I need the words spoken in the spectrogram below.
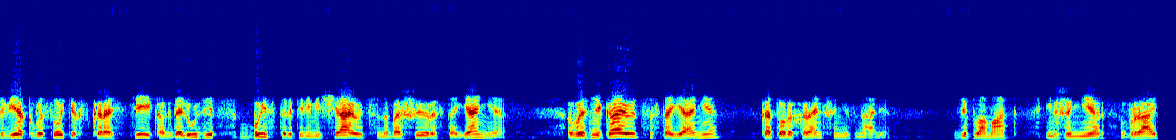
век высоких скоростей, когда люди быстро перемещаются на большие расстояния, возникают состояния, которых раньше не знали. Дипломат, инженер, врач,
